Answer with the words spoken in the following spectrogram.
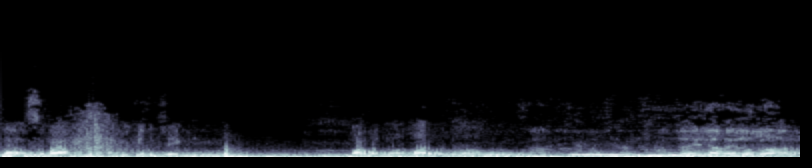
لا الصباح يمكن بزيك مرة تمام مرة تمام لا إله إلا الله.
